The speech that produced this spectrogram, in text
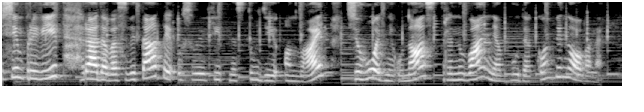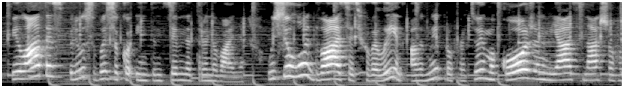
Усім привіт! Рада вас вітати у своїй фітнес-студії онлайн. Сьогодні у нас тренування буде комбіноване. Пілатес плюс високоінтенсивне тренування. Усього 20 хвилин, але ми пропрацюємо кожен м'яз нашого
